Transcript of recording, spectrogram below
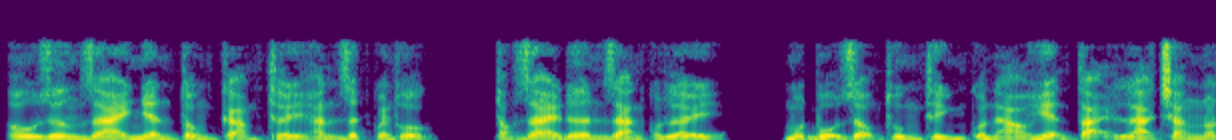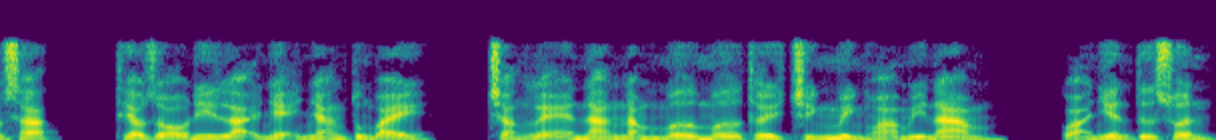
Âu Dương Giai Nhân tổng cảm thấy hắn rất quen thuộc, tóc dài đơn giản cột lấy, một bộ rộng thùng thình quần áo hiện tại là trăng non sắc, theo gió đi lại nhẹ nhàng tung bay, chẳng lẽ nàng nằm mơ mơ thấy chính mình họa Mỹ Nam, quả nhiên tư xuân.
